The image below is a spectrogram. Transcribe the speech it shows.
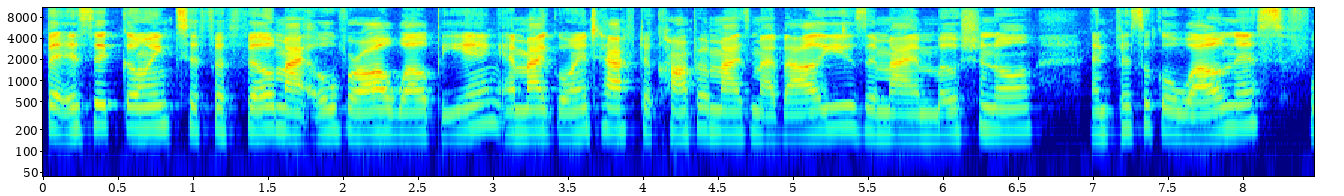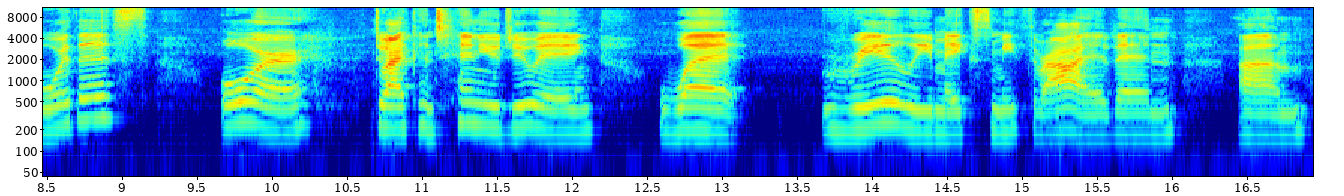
but is it going to fulfill my overall well being? Am I going to have to compromise my values and my emotional and physical wellness for this? Or do I continue doing what really makes me thrive and um,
